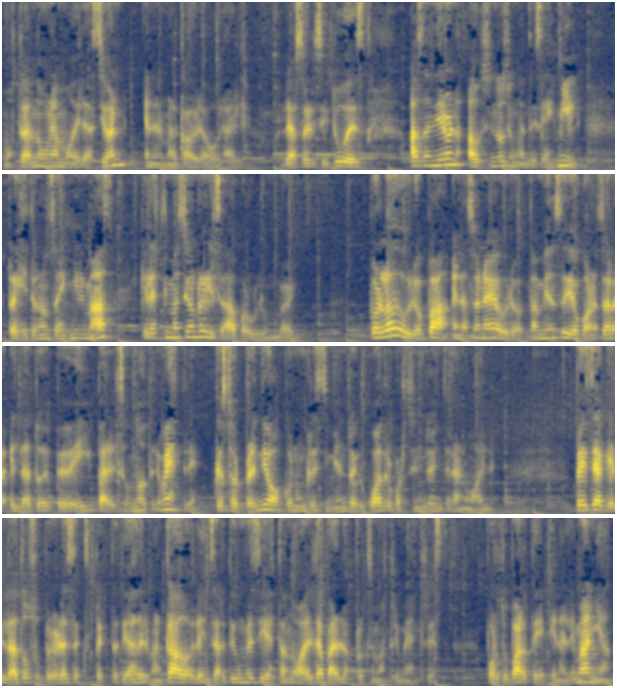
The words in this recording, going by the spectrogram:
mostrando una moderación en el mercado laboral las solicitudes ascendieron a 256.000, registraron 6.000 más que la estimación realizada por Bloomberg. Por lado de Europa, en la zona euro, también se dio a conocer el dato de PBI para el segundo trimestre, que sorprendió con un crecimiento del 4% interanual. Pese a que el dato superó las expectativas del mercado, la incertidumbre sigue estando alta para los próximos trimestres. Por su parte, en Alemania,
